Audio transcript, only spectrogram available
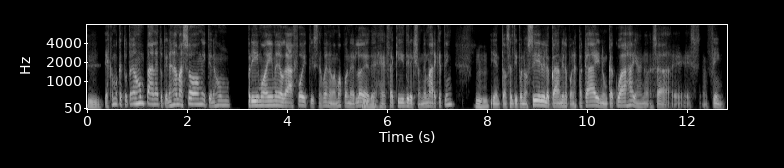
mm, Es como que tú tengas un pana, tú tienes Amazon y tienes un primo ahí medio gafo y tú dices, bueno, vamos a ponerlo de, de jefe aquí, dirección de marketing, ujú, y entonces el tipo no sirve y lo cambias, lo pones para acá y nunca cuaja, y, no- o sea, es, en fin,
